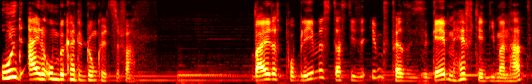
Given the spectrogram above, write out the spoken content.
Und eine unbekannte Dunkelziffer. Weil das Problem ist, dass diese Impfpässe, diese gelben Heftchen, die man hat,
